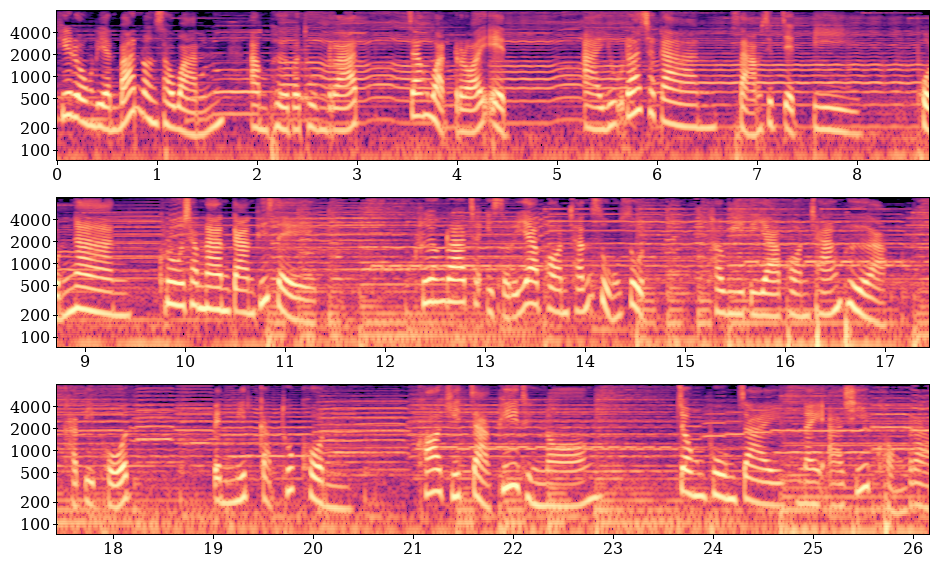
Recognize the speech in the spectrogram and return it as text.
ที่โรงเรียนบ้านนนสวรรค์อำเภอปทุมรัฐ จังหวัดร้อยเอ็ด อายุราชการ 37 ปี ผลงาน ครูชำนาญการพิเศษ เครื่องราชอิสริยาภรณ์ชั้นสูงสุด ทวีติยาภรณ์ช้างเผือกคติพจน์ เป็นมิตรกับทุกคน ข้อคิดจากพี่ถึงน้อง จงภูมิใจในอาชีพของเรา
